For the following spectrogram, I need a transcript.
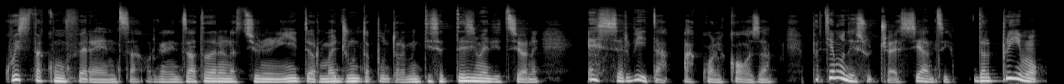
questa conferenza, organizzata dalle Nazioni Unite, ormai giunta appunto alla ventisettesima edizione, è servita a qualcosa. Partiamo dai successi, anzi dal primo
